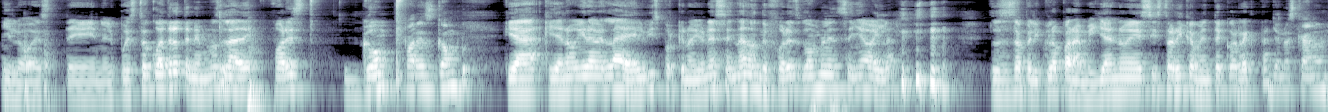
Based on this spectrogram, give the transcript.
Y luego, este, en el puesto 4 tenemos la de Forrest Gump. Forrest Gump. Que ya, que ya no voy a ir a ver la de Elvis porque no hay una escena donde Forrest Gump le enseña a bailar. Entonces esa película para mí ya no es históricamente correcta. Ya no es canon.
